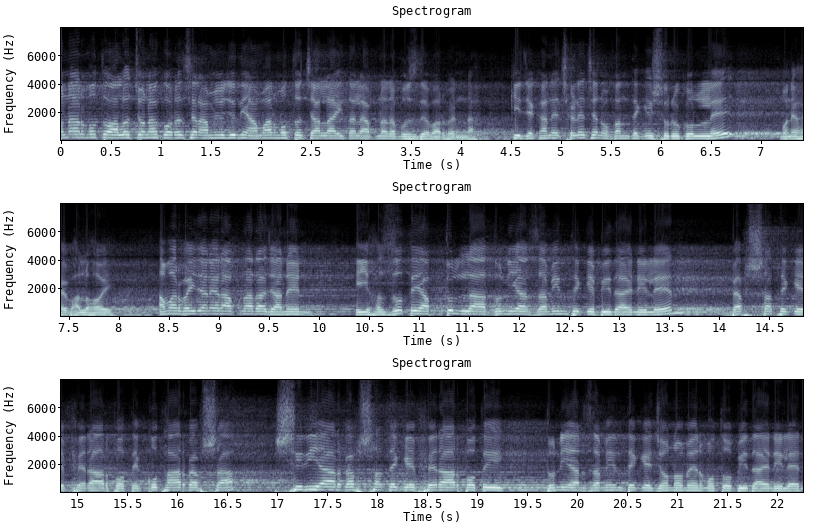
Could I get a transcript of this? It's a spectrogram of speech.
ওনার মতো আলোচনা করেছেন, আমিও যদি আমার মতো চালাই, তাহলে আপনারা বুঝতে পারবেন না। কি যেখানে ছেড়েছেন, ওখান থেকে শুরু করলে মনে হয় ভালো হয়। আমার ভাইজানের আপনারা জানেন, এই হজরতে আবদুল্লাহ দুনিয়ার জামিন থেকে বিদায় নিলেন, ব্যবসা থেকে ফেরার পথে। কোথার ব্যবসা? সিরিয়ার ব্যবসা থেকে ফেরার পথে দুনিয়ার জামিন থেকে জনমের মতো বিদায় নিলেন।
